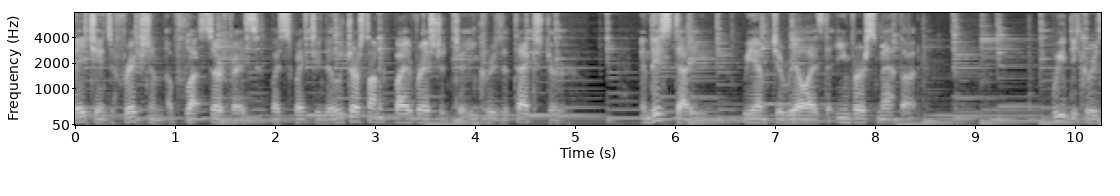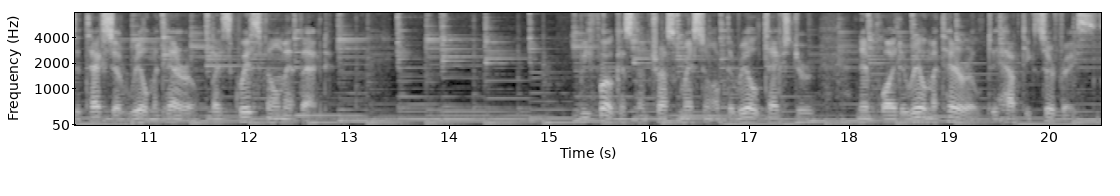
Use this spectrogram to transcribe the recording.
They change the friction of flat surface by switching the ultrasonic vibration to increase the texture. In this study, we aim to realize the inverse method. We decrease the texture of real material by squeeze film effect. We focused on transformation of the real texture and employ the real material to haptic surface.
